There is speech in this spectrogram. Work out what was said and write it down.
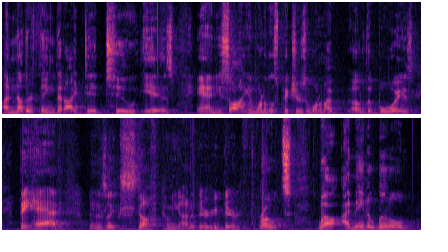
another thing that i did too is and you saw in one of those pictures of one of my of the boys they had it was like stuff coming out of their their throats well i made a little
